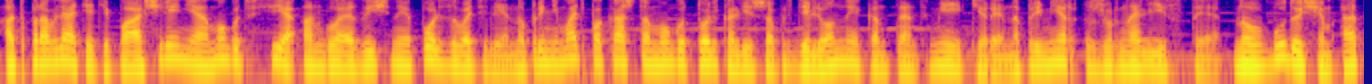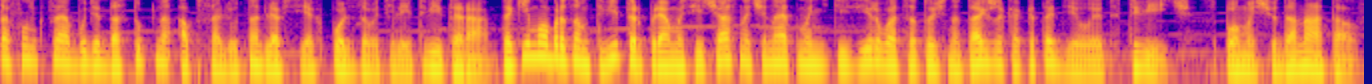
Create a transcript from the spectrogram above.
Отправлять эти поощрения могут все англоязычные пользователи, но принимать пока что могут только лишь определенные контент-мейкеры, например, журналисты. Но в будущем эта функция будет доступна абсолютно для всех пользователей Твиттера. Таким образом, Твиттер прямо сейчас начинает монетизироваться точно так же, как это делает Twitch, с помощью донатов.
